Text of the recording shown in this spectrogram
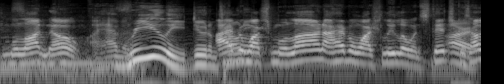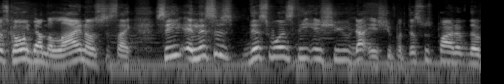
Mulan? No, I haven't. Really, dude? I'm I haven't you- watched Mulan. I haven't watched Lilo and Stitch because Alright. I was going down the line. I was just like, see, and this is this was the issue, not issue, but this was part of the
